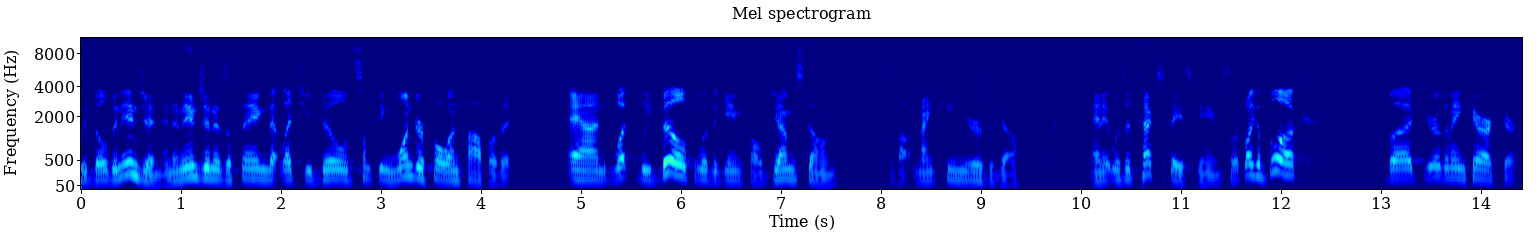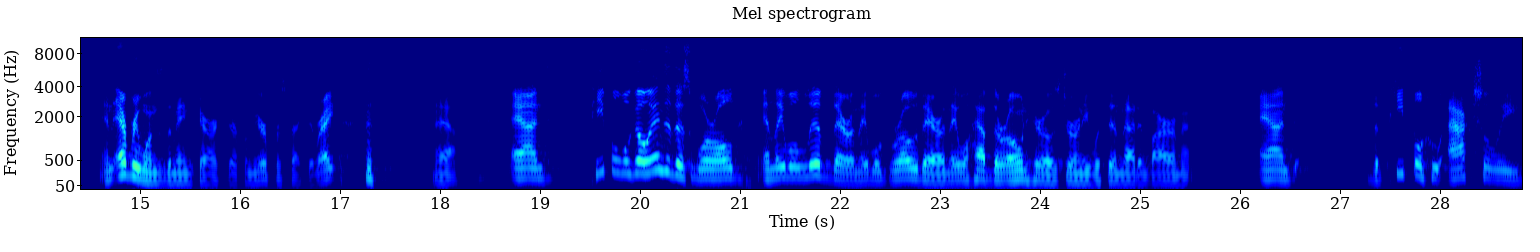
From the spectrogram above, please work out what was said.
we build an engine, and an engine is a thing that lets you build something wonderful on top of it. And what we built was a game called Gemstone about 19 years ago. And it was a text based game. So it's like a book, but you're the main character. And everyone's the main character from your perspective, right? yeah. And people will go into this world and they will live there and they will grow there and they will have their own hero's journey within that environment. And the people who actually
